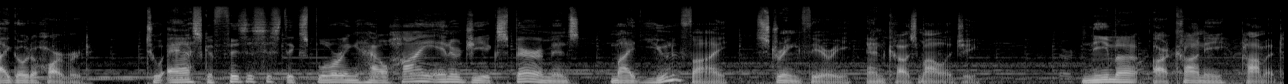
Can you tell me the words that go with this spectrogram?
I go to Harvard to ask a physicist exploring how high energy experiments might unify string theory and cosmology. Nima Arkani Hamed.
